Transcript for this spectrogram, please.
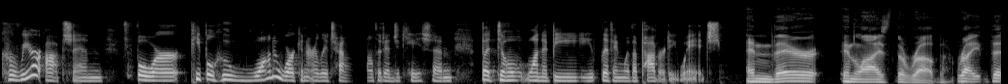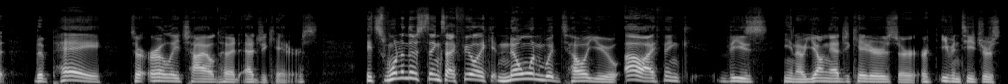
career option for people who want to work in early childhood education but don't want to be living with a poverty wage. And therein lies the rub, right? The the pay to early childhood educators. It's one of those things I feel like no one would tell you, "Oh, I think these, you know, young educators or, or even teachers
